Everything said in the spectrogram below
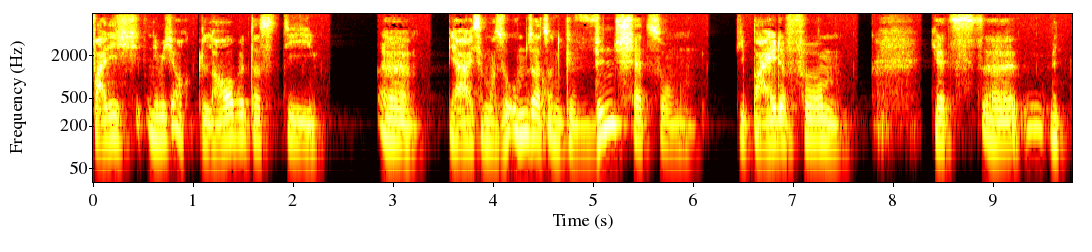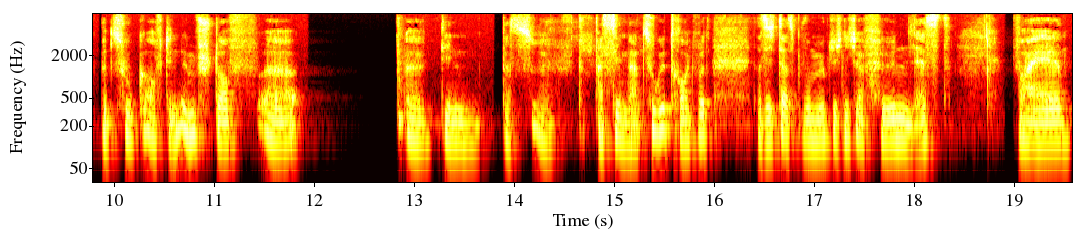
weil ich nämlich auch glaube, dass die, äh, ja, ich sag mal so Umsatz- und Gewinnschätzung, die beide Firmen jetzt äh, mit Bezug auf den Impfstoff, äh, äh, den, das, was ihnen da zugetraut wird, dass sich das womöglich nicht erfüllen lässt weil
